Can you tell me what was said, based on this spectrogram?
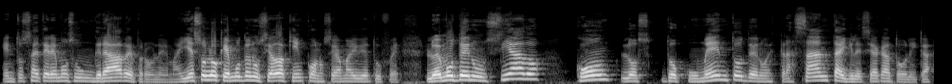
Entonces tenemos un grave problema. Y eso es lo que hemos denunciado aquí en Conocer a y de tu Fe. Lo hemos denunciado con los documentos de nuestra Santa Iglesia Católica,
